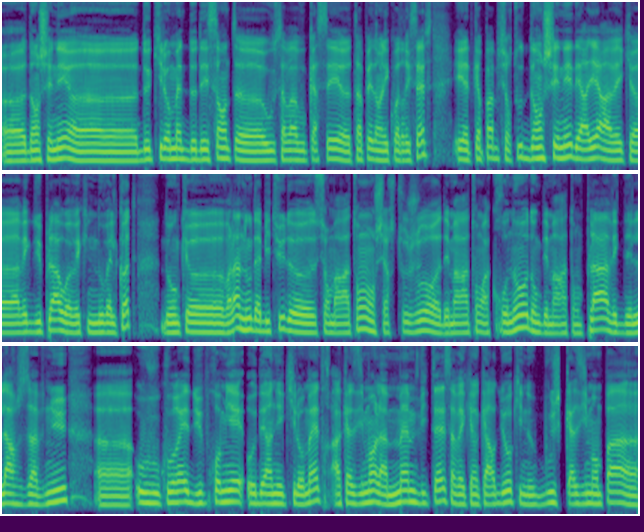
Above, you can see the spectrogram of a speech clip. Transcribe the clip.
euh, d'enchaîner 2 km de descente euh, où ça va vous casser, euh, taper dans les quadriceps, et être capable surtout d'enchaîner derrière avec, euh, avec du plat ou avec une nouvelle côte. Donc voilà, nous d'habitude sur marathon, on cherche toujours des marathons à chrono, donc des marathons plats avec des larges avenues où vous courez du premier au dernier kilomètre à quasiment la même vitesse avec un cardio qui ne bouge quasiment pas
